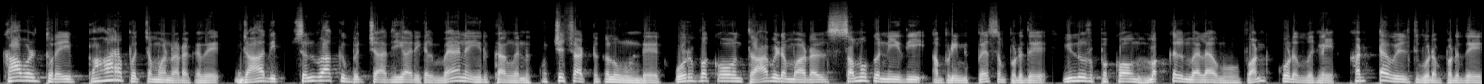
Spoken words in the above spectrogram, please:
காவல்துறை பாரபட்சமா நடக்குது. ஜாதி செல்வாக்கு பெற்ற அதிகாரிகள் மேல இருக்காங்கன்னு குற்றச்சாட்டுகளும் உண்டு. ஒரு பக்கம் திராவிட மாடல் சமூக நீதி அப்படின்னு பேசப்படுது. இன்னொரு பக்கம் மக்கள் மேல வன்கொடுமைகள் கட்ட வீழ்த்தி விடப்படுது.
